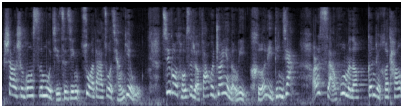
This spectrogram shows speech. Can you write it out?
上市公司募集资金，做大做强业务，机构投资者发挥专业能力，合理定价，而散户们呢跟着喝汤，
